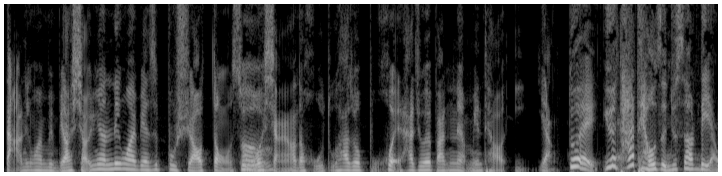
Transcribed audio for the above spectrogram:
大，另外一边比较小？因为另外一边是不需要动，是我想要的弧度。他说不会，他就会把你两边调一样。对，因为他调整就是要两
